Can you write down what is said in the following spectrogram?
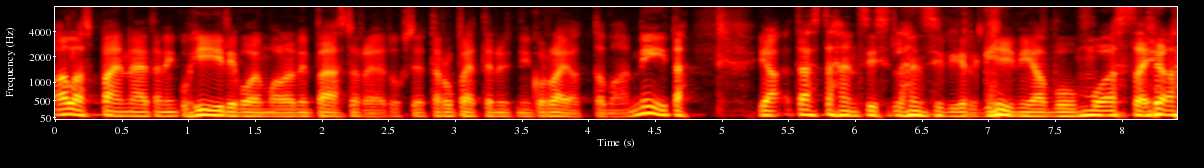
alaspäin näitä niin kuin hiilivoimaloiden päästörajoituksia, että rupeatte nyt niin kuin rajoittamaan niitä. Ja tästähän siis Länsi-Virginia muun muassa ja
